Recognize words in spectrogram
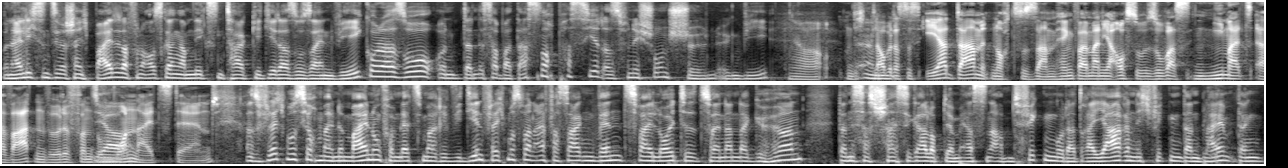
Und eigentlich sind sie wahrscheinlich beide davon ausgegangen, am nächsten Tag geht jeder so seinen Weg oder so. Und dann ist aber das noch passiert. Also, das finde ich schon schön irgendwie. Ja, und ich Ähm. glaube, dass es eher damit noch zusammenhängt, weil man ja auch so sowas niemals erwarten würde von so einem Ja. One-Night-Stand. Also vielleicht muss ich auch meine Meinung vom letzten Mal revidieren. Vielleicht muss man einfach sagen, wenn zwei Leute zueinander gehören, dann ist das scheißegal, ob die am ersten Abend ficken oder drei Jahre nicht ficken, dann bleiben, dann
